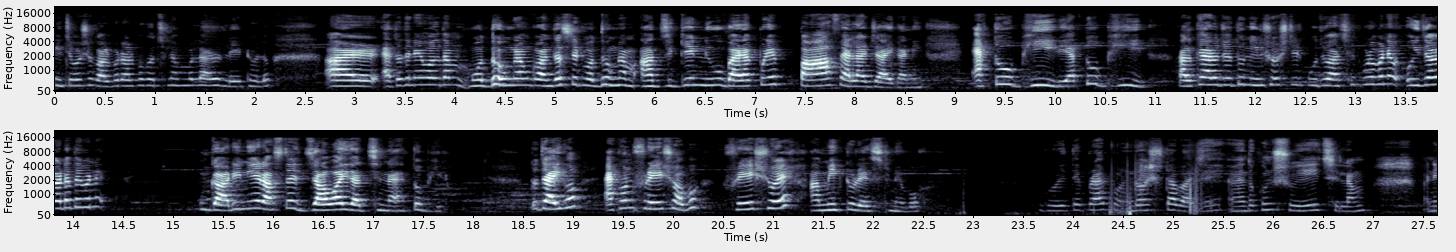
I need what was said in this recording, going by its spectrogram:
নিচে বসে গল্প টল্প করছিলাম বলে আরও লেট হলো। আর এতদিনে বলতাম, মধ্যমগ্রাম কনজাস্টেড মধ্যমগ্রাম, আজকে নিউ ব্যারাকপুরে পা ফেলার জায়গা নেই। এত ভিড় এত ভিড়। কালকে আরও যেহেতু নীলষষ্ঠীর পুজো আছে, পুরো মানে ওই জায়গাটাতে মানে গাড়ি নিয়ে রাস্তায় যাওয়াই যাচ্ছে না, এত ভিড়। তো যাই হোক, এখন ফ্রেশ হব। ফ্রেশ হয়ে আমি একটু রেস্ট নেব। ঘড়িতে প্রায় পনেরো দশটা বাজে। আমি তখন শুয়েই ছিলাম। মানে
